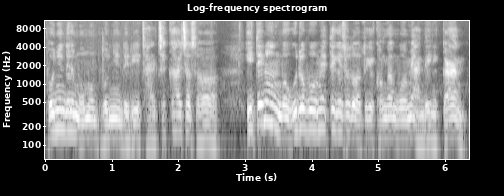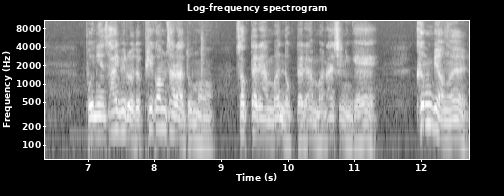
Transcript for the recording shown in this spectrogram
본인들 몸은 본인들이 잘 체크하셔서 이때는 뭐 의료보험 혜택에서도 어떻게 건강보험이 안 되니까 본인 사비로도 피검사라도 뭐 석 달에 한 번, 넉 달에 한 번 하시는 게 큰 병을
